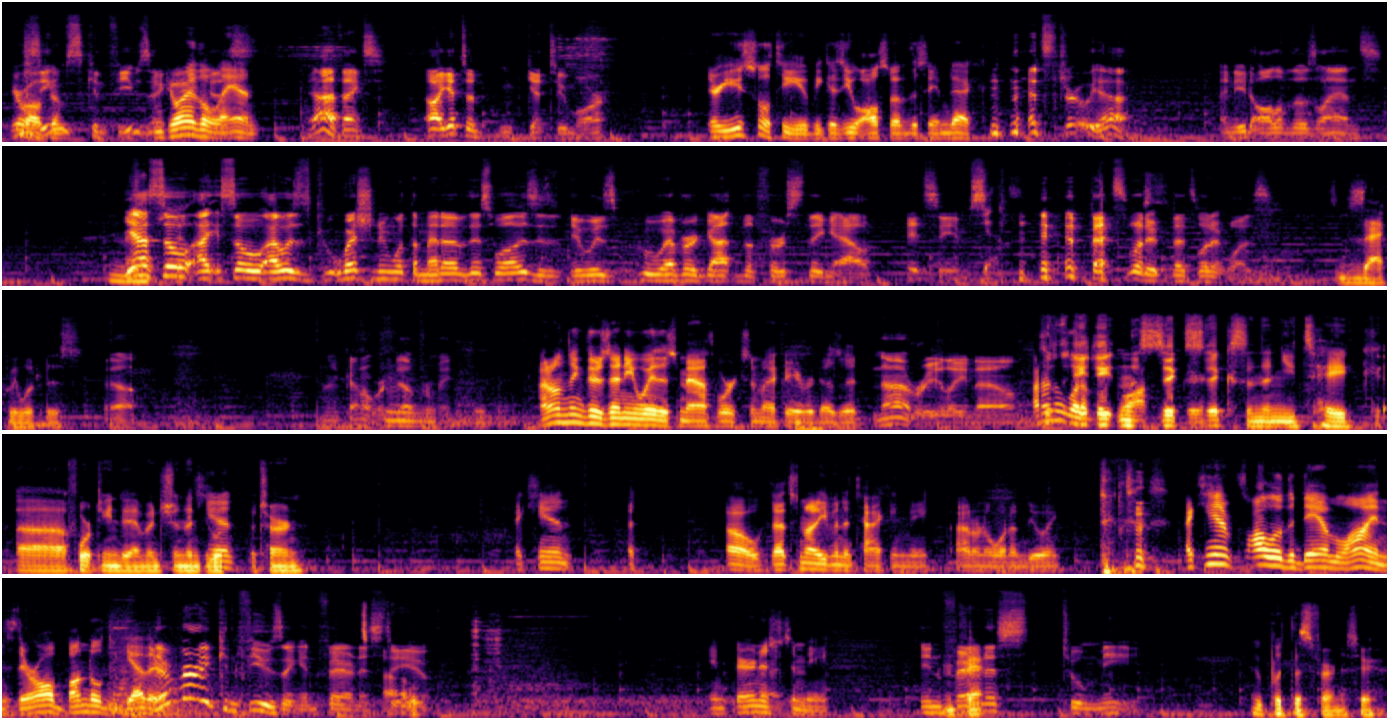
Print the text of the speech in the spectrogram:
You're it welcome. Seems confusing. Enjoy the land. Yeah, thanks. Oh, I get to get two more. They're useful to you because you also have the same deck. That's true. Yeah, I need all of those lands. And Yeah, so I so I was questioning what the meta of this was. Is it was whoever got the first thing out. It seems. Yes. that's what it. That's what it was. That's exactly what it is. Yeah. And it kind of worked out for me. I don't think there's any way this math works in my favor, does it? Not really. No. I don't So know what eight, eight and six is. six, and then you take uh 14 damage, and then you can't- turn. I can't. I- Oh, that's not even attacking me. I don't know what I'm doing. I can't follow the damn lines. They're all bundled together. They're very confusing. In fairness to Oh. you. In fairness to me. In fair- fairness to me. Who put this furnace here?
